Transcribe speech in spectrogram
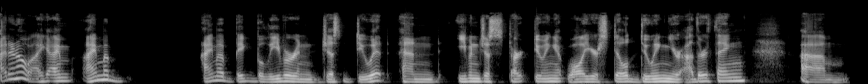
I don't know. I, I'm I'm a I'm a big believer in just do it and even just start doing it while you're still doing your other thing. Um,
